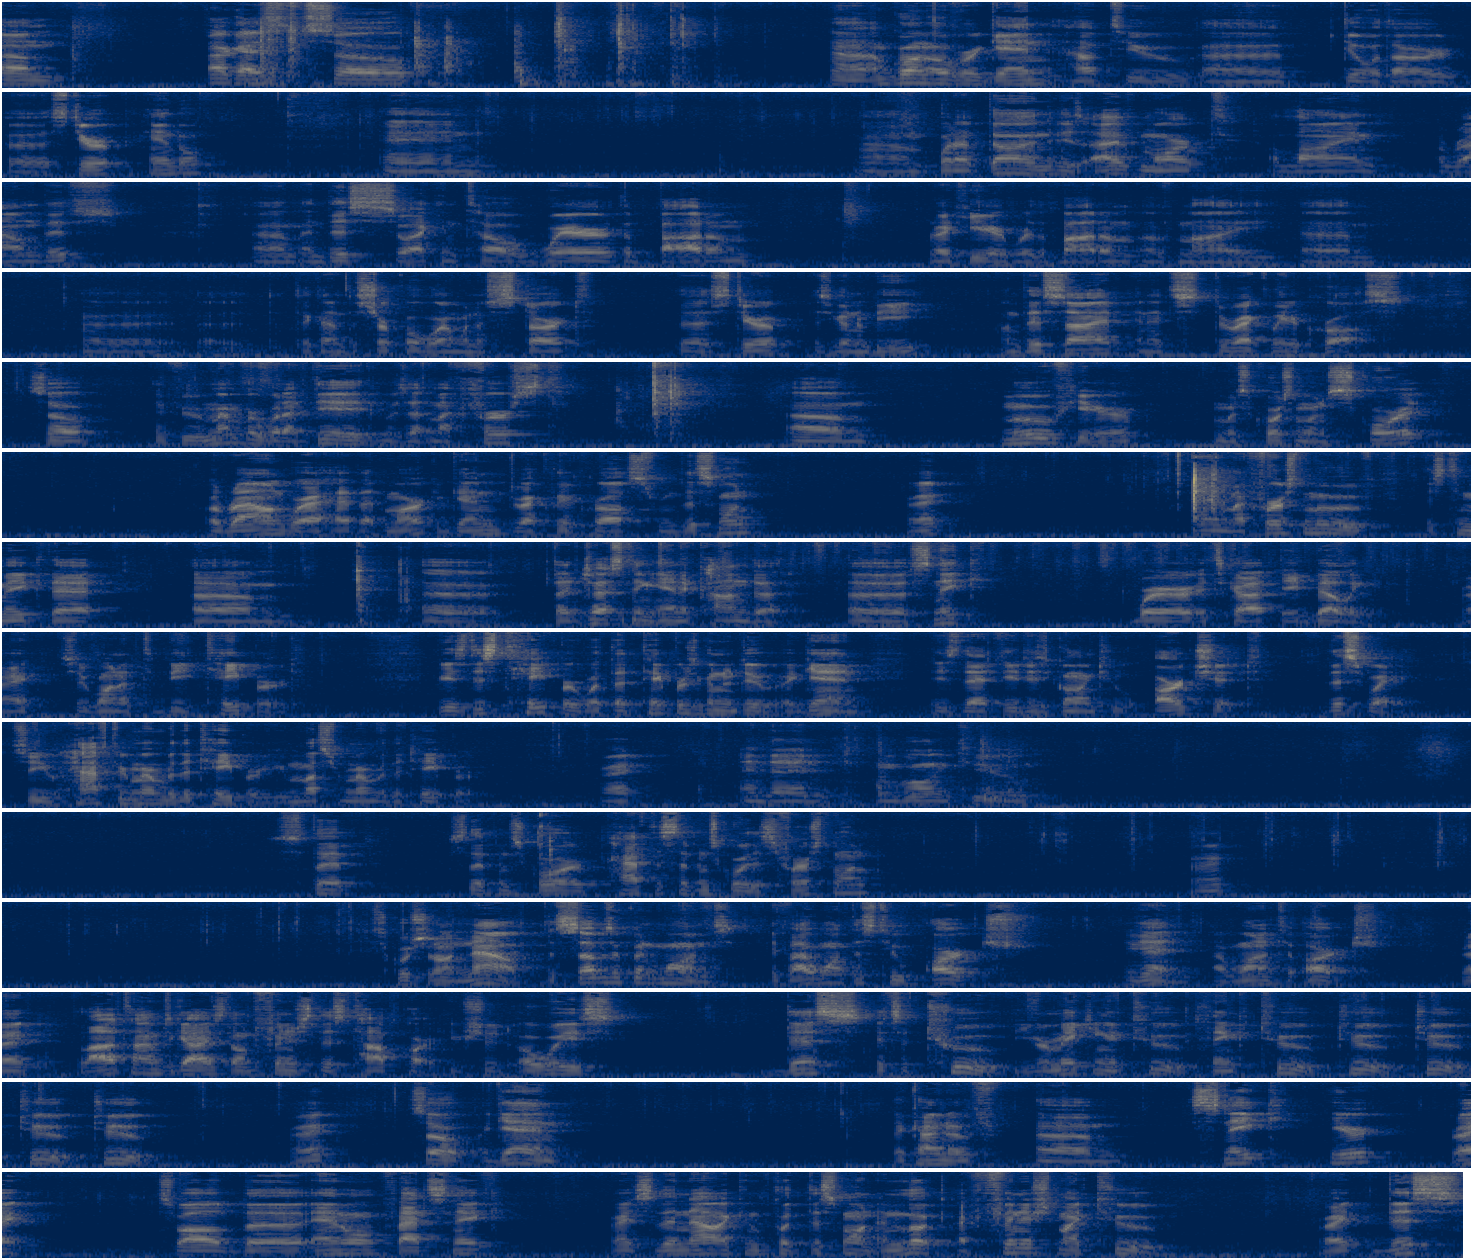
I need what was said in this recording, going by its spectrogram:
Um, all right, guys. So uh, I'm going over again how to uh, deal with our uh, stirrup handle, and um, what I've done is I've marked a line around this, um, and this so I can tell where the bottom, right here, where the bottom of my um, uh, uh, the kind of the circle where I'm going to start the stirrup is going to be on this side, and it's directly across. So if you remember what I did was that my first um, move here was of course I'm going to score it around where I had that mark, again directly across from this one, right? And my first move is to make that um, uh, digesting anaconda uh, snake where it's got a belly, right? So you want it to be tapered. Because this taper, what the taper is going to do, again, is that it is going to arch it this way. So you have to remember the taper. You must remember the taper, right? And then I'm going to slip, slip and score, have to slip and score this first one, right? Squish it on. Now, the subsequent ones, if I want this to arch, again, I want it to arch, right? A lot of times guys don't finish this top part. You should always this, it's a tube. You're making a tube. Think tube, tube, tube, tube, tube, right? So again, the kind of um, snake here, right? Swallowed the animal, fat snake, right? So then now I can put this one, and look, I finished my tube, right? This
